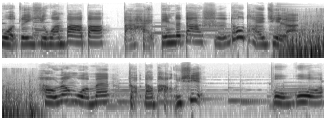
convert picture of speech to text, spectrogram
我最喜欢爸爸把海边的大石头抬起来，好让我们找到螃蟹。不过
